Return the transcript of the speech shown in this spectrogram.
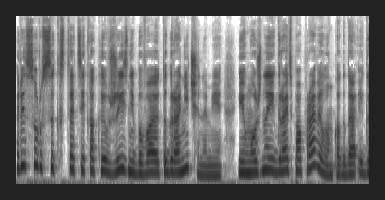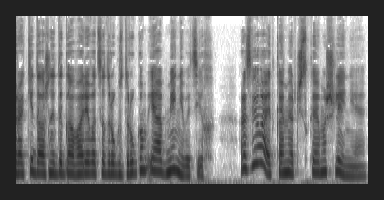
Ресурсы, кстати, как и в жизни, бывают ограниченными, и можно играть по правилам, когда игроки должны договариваться друг с другом и обменивать их. Развивает коммерческое мышление.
